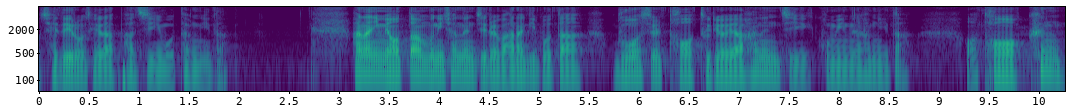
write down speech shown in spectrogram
제대로 대답하지 못합니다. 하나님이 어떠한 분이셨는지를 말하기보다 무엇을 더 드려야 하는지 고민을 합니다. 어, 더 큰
